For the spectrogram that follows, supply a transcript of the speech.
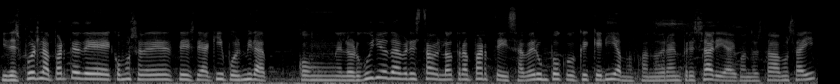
Y después la parte de cómo se ve desde aquí, pues mira, con el orgullo de haber estado en la otra parte y saber un poco qué queríamos cuando era empresaria y cuando estábamos ahí,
